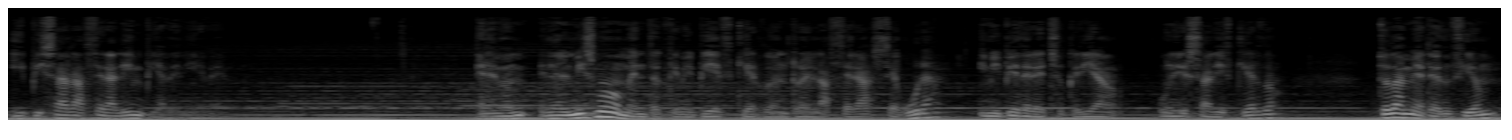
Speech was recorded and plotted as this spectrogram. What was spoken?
y pisar la acera limpia de nieve. En el, mismo momento en que mi pie izquierdo entró en la acera segura y mi pie derecho quería unirse al izquierdo, toda mi atención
